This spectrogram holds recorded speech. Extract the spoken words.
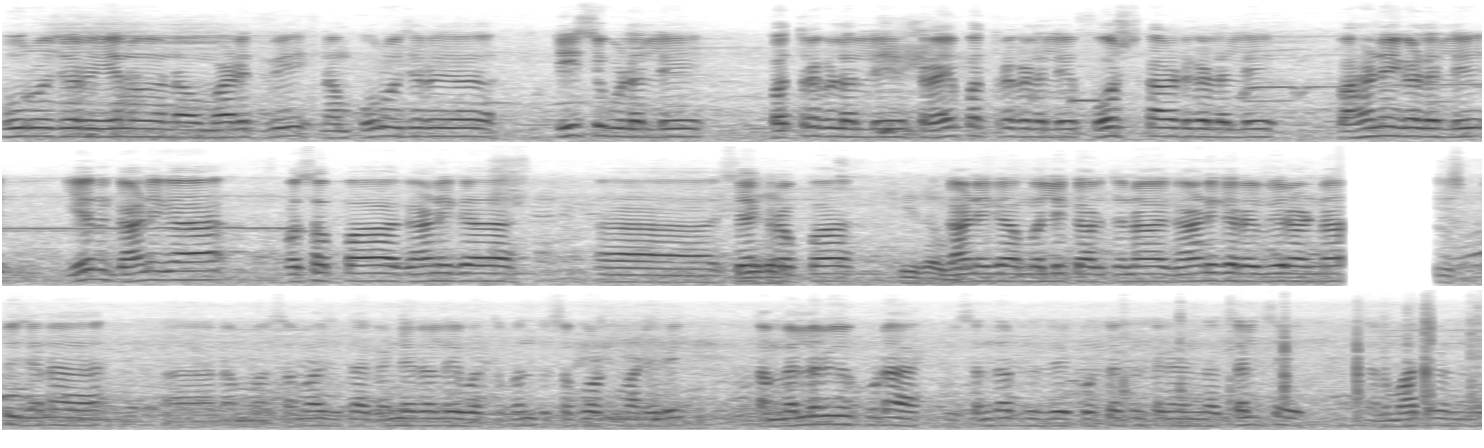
ಪೂರ್ವಜರು ಏನು ನಾವು ಮಾಡಿದ್ವಿ? ನಮ್ಮ ಪೂರ್ವಜರ ಟಿ ಸಿಗಳಲ್ಲಿ ಪತ್ರಗಳಲ್ಲಿ ಕ್ರಯಪತ್ರಗಳಲ್ಲಿ ಪೋಸ್ಟ್ ಕಾರ್ಡ್ಗಳಲ್ಲಿ ಪಹಣಿಗಳಲ್ಲಿ ಏನು ಗಾಣಿಗ ಬಸಪ್ಪ ಗಾಣಿಗ ಆ, ಶೇಖರಪ್ಪ ಗಾಣಿಗ ಮಲ್ಲಿಕಾರ್ಜುನ ಗಾಣಿಗ ರವೀರಣ್ಣ ಇಷ್ಟು ಜನ ನಮ್ಮ ಸಮಾಜದ ಗಣ್ಯರಲ್ಲಿ ಇವತ್ತು ಬಂದು ಸಪೋರ್ಟ್ ಮಾಡಿರಿ. ತಮ್ಮೆಲ್ಲರಿಗೂ ಕೂಡ ಈ ಸಂದರ್ಭದಲ್ಲಿ ಕೃತಜ್ಞತೆಗಳನ್ನು ಸಲ್ಲಿಸಿ ನನ್ನ ಮಾತುಗಳನ್ನು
